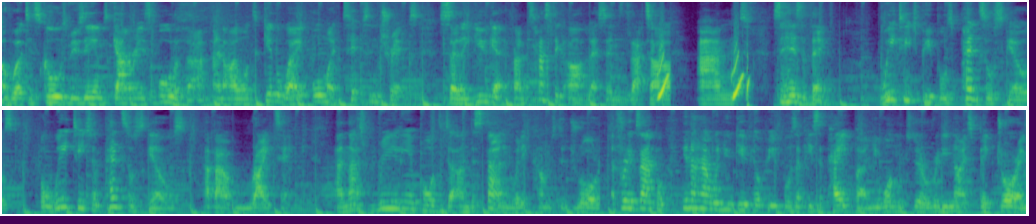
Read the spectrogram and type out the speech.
I've worked in schools, museums, galleries, all of that, and I want to give away all my tips and tricks so that you get fantastic art lessons that are, and so here's the thing. We teach pupils pencil skills, but we teach them pencil skills about writing. And that's really important to understand when it comes to drawing. For example, you know how when you give your pupils a piece of paper and you want them to do a really nice big drawing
